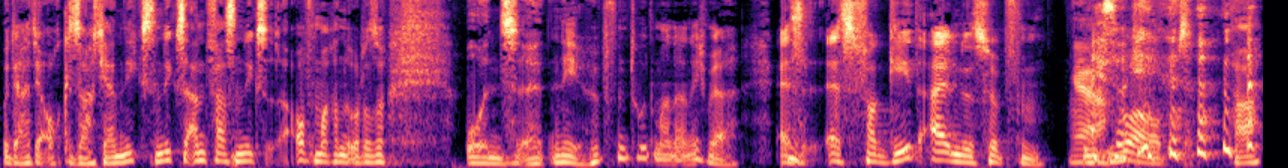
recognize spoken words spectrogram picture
Und er hat ja auch gesagt, ja, nix, nix anfassen, nix aufmachen oder so. Und äh, nee, hüpfen tut man da nicht mehr. Es, es vergeht einem das Hüpfen. Ja. Überhaupt. Ha?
